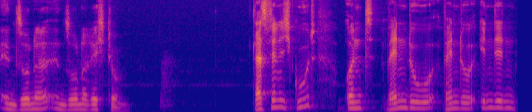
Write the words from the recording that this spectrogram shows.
in so eine, in so eine Richtung. Das finde ich gut. Und wenn du, wenn du in den,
